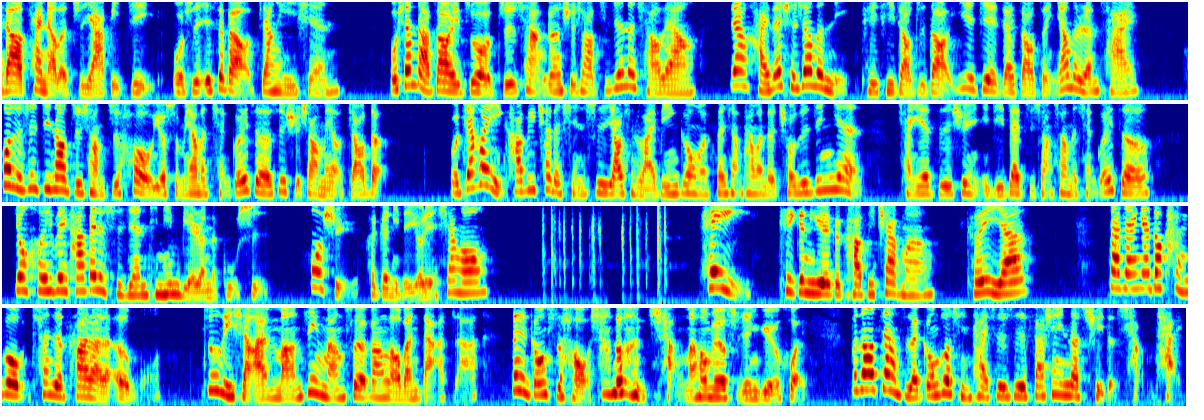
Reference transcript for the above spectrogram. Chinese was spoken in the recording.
来到菜鸟的职涯笔记，我是 Isabel 江怡贤。我想打造一座职场跟学校之间的桥梁，让还在学校的你可以提早知道业界在招怎样的人才，或者是进到职场之后有什么样的潜规则是学校没有教的。我将会以 Coffee Chat 的形式邀请来宾跟我们分享他们的求职经验、产业资讯以及在职场上的潜规则，用喝一杯咖啡的时间听听别人的故事，或许会跟你的有点像哦。嘿可以跟你约个 coffee chat 吗？可以呀。大家应该都看过穿着 Prada 的恶魔助理小安，忙进忙出的帮老板打杂，那个工时好像都很长，然后没有时间约会。不知道这样子的工作形态是不是 fashion industry 的常态？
